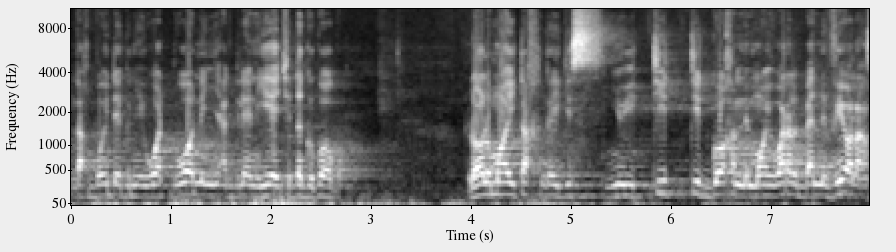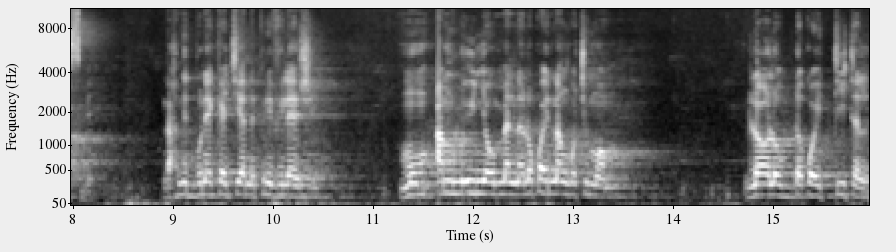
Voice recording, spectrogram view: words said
ndax booy dégg ñuy wot woo nit ñi ak di leen yee ci dëgg googu loolu mooy tax ngay gis ñuy tiit tiit goo xam ne mooy waral benn violence bi ndax nit bu nekkee ci yenn privilège yi mu am luy ñëw mel na lu koy nangu ci moom loolu da koy tiital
